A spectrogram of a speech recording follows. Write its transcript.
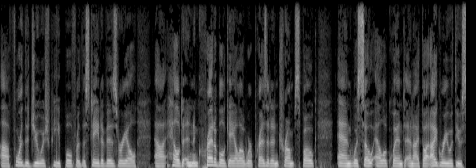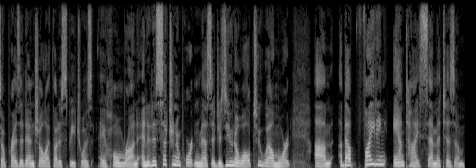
uh, for the Jewish people, for the state of Israel. Uh, held an incredible gala where President Trump spoke and was so eloquent. And I thought, I agree with you, so presidential. I thought his speech was a home run. And it is such an important message, as you know all too well, Mort, um, about fighting anti Semitism.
